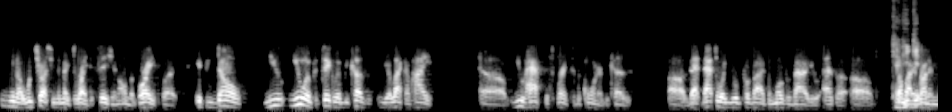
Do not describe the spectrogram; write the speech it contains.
know we trust you to make the right decision on the break. But if you don't, you you in particular because your lack of height, uh, you have to sprint to the corner because uh, that that's where you'll provide the most value as a uh, somebody get... running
